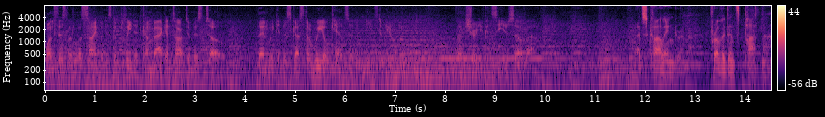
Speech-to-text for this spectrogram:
Once this little assignment is completed, come back and talk to Miss Toe. Then we can discuss the real cancer that needs to be removed. I'm sure you can see yourself out. That's Carl Ingram, Providence partner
